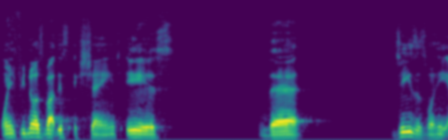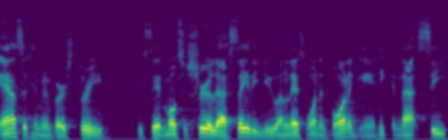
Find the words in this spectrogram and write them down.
when if you notice about this exchange is that Jesus, when he answered him in verse 3, he said, Most assuredly I say to you, unless one is born again, he cannot see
